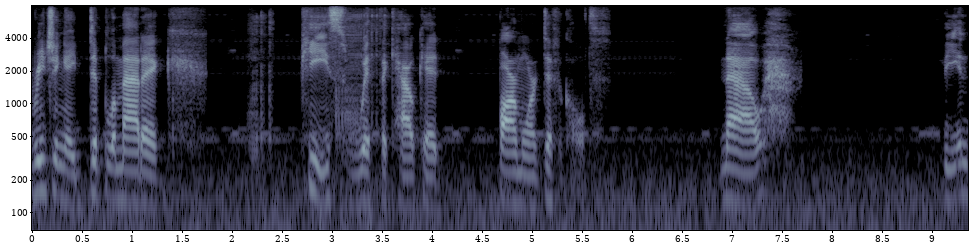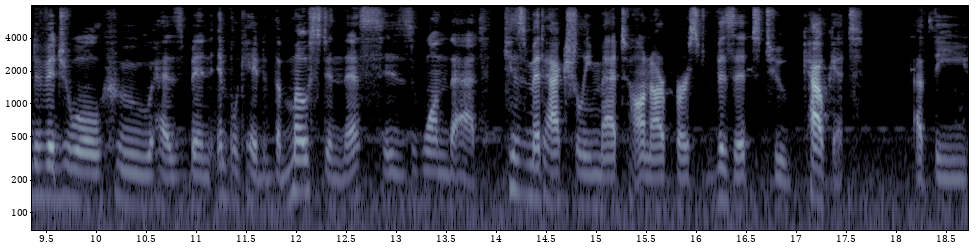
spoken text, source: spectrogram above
reaching a diplomatic peace with the Cowcat far more difficult. Now, the individual who has been implicated the most in this is one that Kismet actually met on our first visit to Cowcat at the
